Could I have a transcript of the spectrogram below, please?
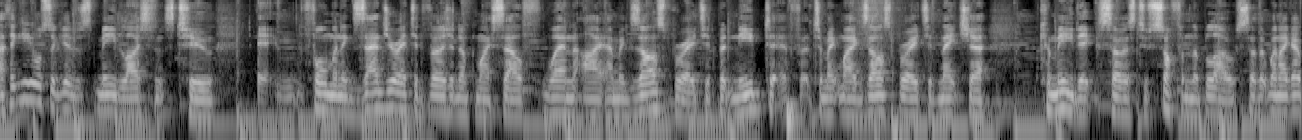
I think he also gives me license to eh, form an exaggerated version of myself when I am exasperated, but need to to make my exasperated nature comedic so as to soften the blow, so that when I go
